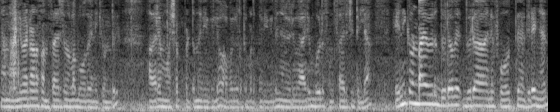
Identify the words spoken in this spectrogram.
ഞാൻ മാന്യമായിട്ടാണ് സംസാരിച്ചെന്നുള്ള ബോധം എനിക്കുണ്ട്. അവരെ മോശപ്പെടുത്തുന്ന രീതിയിലോ അപകീർത്തപ്പെടുന്ന രീതിയിലോ ഞാൻ ഒരു കാര്യം പോലും സംസാരിച്ചിട്ടില്ല. എനിക്കുണ്ടായ ഒരു ദുര ദുരനുഭവത്തിനെതിരെ ഞാൻ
